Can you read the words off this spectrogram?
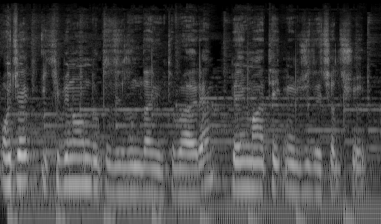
Ocak 2019 yılından itibaren BMA Teknoloji'de çalışıyorum.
